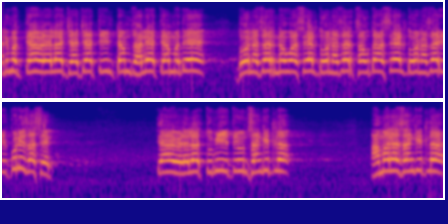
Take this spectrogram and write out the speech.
आणि मग त्यावेळेला ज्या ज्या तीन टर्म झाल्या त्यामध्ये दोन हजार नऊ असेल दोन हजार चौदा असेल दोन हजार एकोणीस असेल. त्यावेळेला तुम्ही इथे येऊन सांगितलं. आम्हाला सांगितलं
